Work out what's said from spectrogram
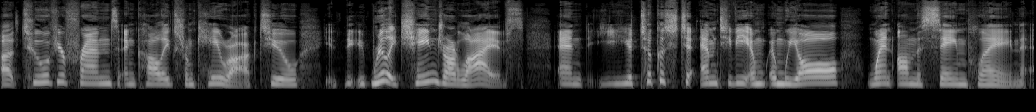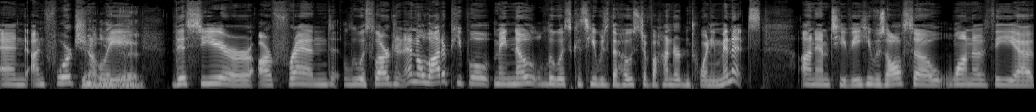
uh, two of your friends and colleagues from K Rock to really change our lives. And you took us to MTV, and, and we all went on the same plane. And unfortunately, did. this year, our friend Lewis Largent, and a lot of people may know Lewis because he was the host of 120 Minutes on MTV. He was also one of the uh,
